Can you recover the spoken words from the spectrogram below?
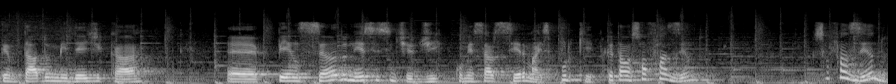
tentado me dedicar é, pensando nesse sentido de começar a ser mais. Por quê? Porque eu estava só fazendo. Só fazendo.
